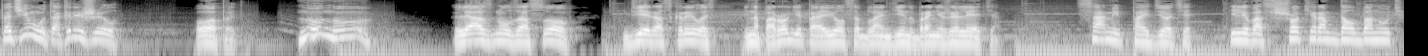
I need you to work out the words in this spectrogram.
«Почему так решил?» «Опыт». «Ну-ну». Лязнул засов, дверь раскрылась, и на пороге появился блондин в бронежилете. «Сами пойдете? Или вас шокером долбануть?»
